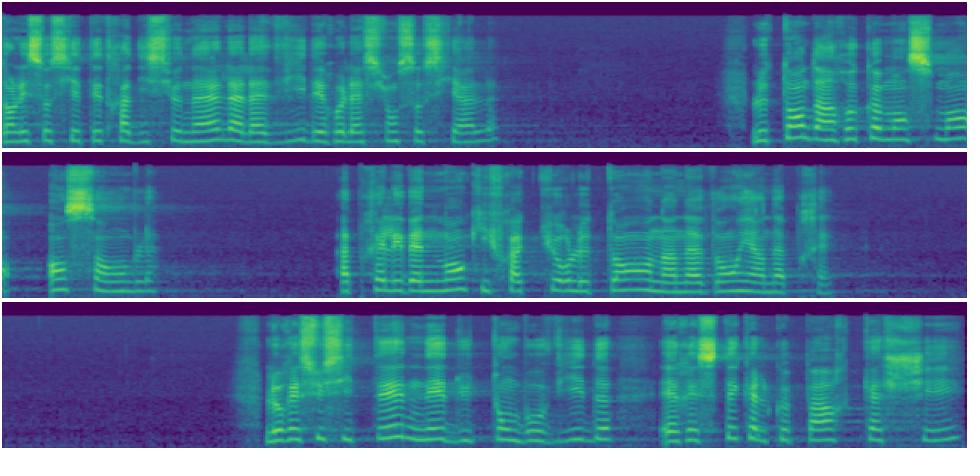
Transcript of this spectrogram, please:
dans les sociétés traditionnelles à la vie des relations sociales, le temps d'un recommencement ensemble après l'événement qui fracture le temps en un avant et un après. Le ressuscité, né du tombeau vide, est resté quelque part caché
